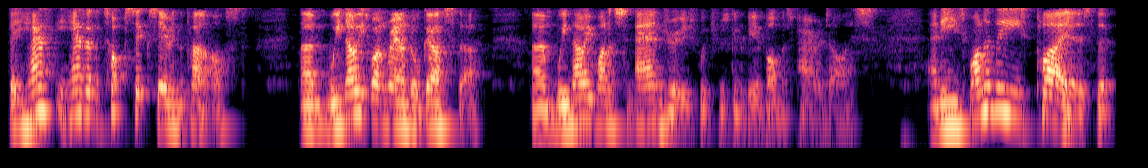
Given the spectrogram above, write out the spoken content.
but he has he has had a top six here in the past. Um, we know he's won round Augusta. Um, we know he won at St Andrews, which was going to be a bomber's paradise, and he's one of these players that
